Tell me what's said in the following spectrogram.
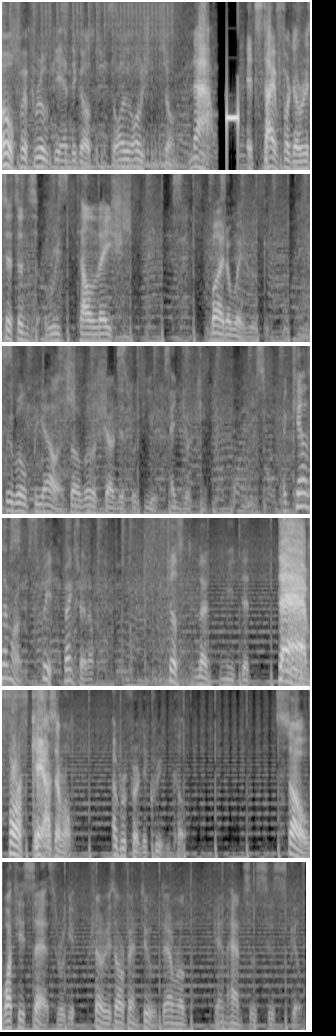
move with Rookie and the Ghost to the Ocean Zone, now! It's time for the Resistance retaliation. By the way, Rookie, we will be allies, so we'll share this with you and your team. And Chaos Emerald, sweet, thanks Shadow. Just lend me the damn fourth Chaos Emerald. I prefer the green color. So, what he says, Rookie. Shadow is our friend too. The emerald enhances his skills.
